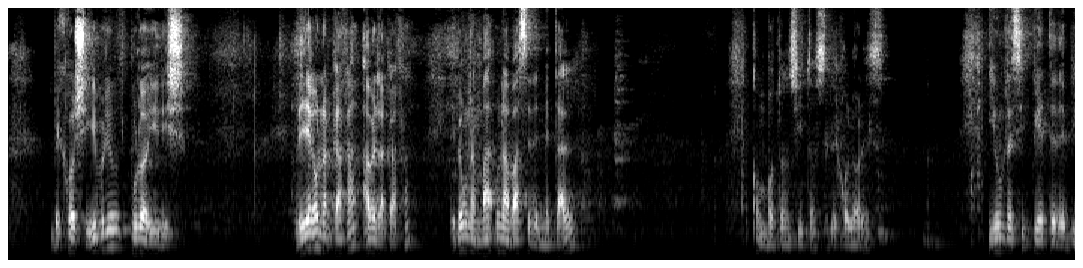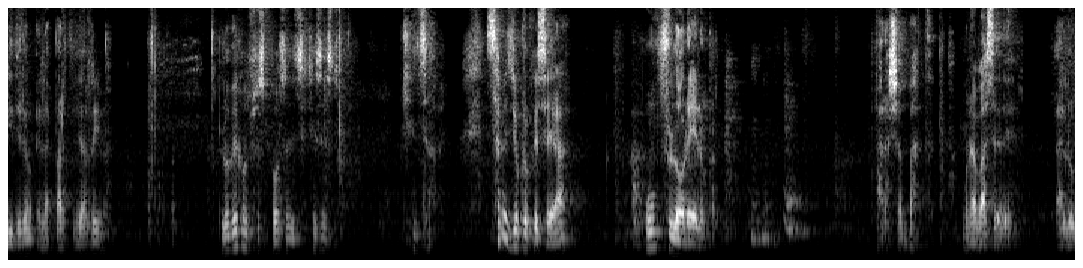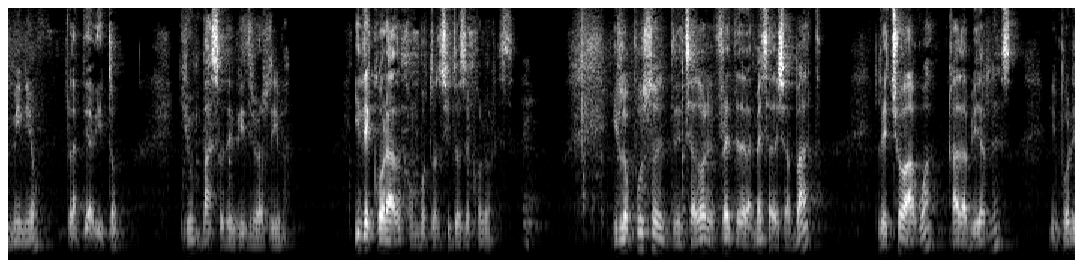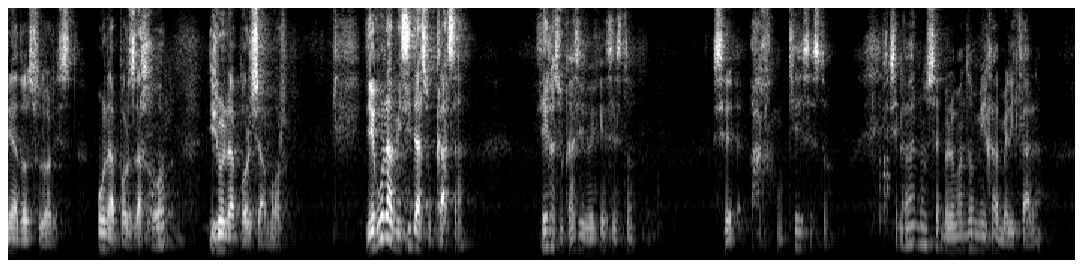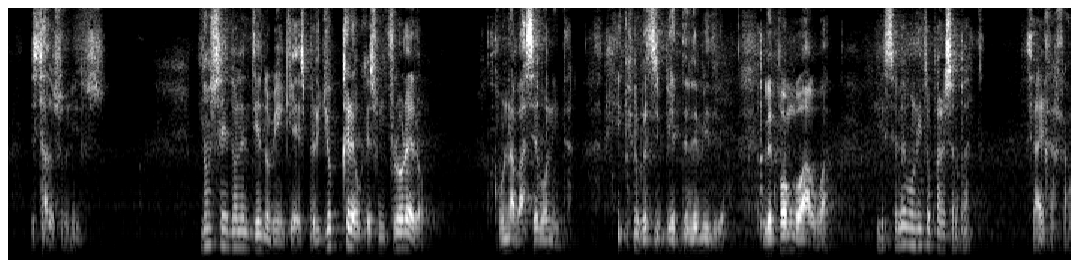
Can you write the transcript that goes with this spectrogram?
Bekoshi hibrio, puro Yiddish. Le llega una caja, abre la caja y ve una, una base de metal con botoncitos de colores y un recipiente de vidrio en la parte de arriba. Lo ve con su esposa y dice, ¿qué es esto? ¿Quién sabe? ¿Sabes? Yo creo que sea un florero para Shabbat. Una base de aluminio plateadito y un vaso de vidrio arriba y decorado con botoncitos de colores. Y lo puso el echador enfrente de la mesa de Shabbat, le echó agua cada viernes y ponía dos flores, una por Zahor y una por Shamor. Llegó una visita a su casa, llega a su casa y ve, ¿qué es esto? Dice, ah, ¿qué es esto? Dice, la verdad no sé, me lo mandó mi hija americana de Estados Unidos. No sé, no le entiendo bien qué es, pero yo creo que es un florero con una base bonita y un recipiente de vidrio. Le pongo agua y se ve bonito para el Shabbat. Dice, ay, jajam,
